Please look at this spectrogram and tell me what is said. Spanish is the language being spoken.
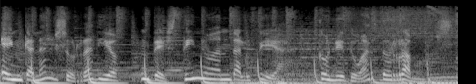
En Canal Sur Radio, Destino Andalucía, con Eduardo Ramos.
